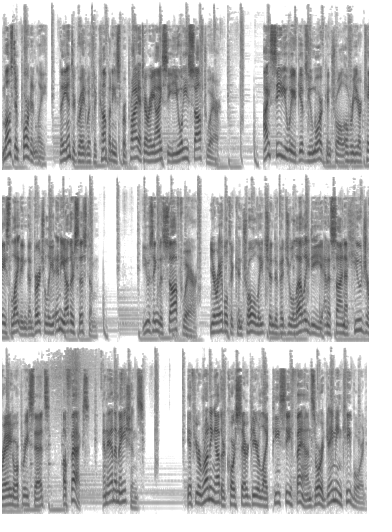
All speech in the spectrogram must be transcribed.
Most importantly, they integrate with the company's proprietary ICUE software. ICUE gives you more control over your case lighting than virtually any other system. Using the software, you're able to control each individual LED and assign a huge array of presets, effects, and animations. If you're running other Corsair gear like PC fans or a gaming keyboard,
